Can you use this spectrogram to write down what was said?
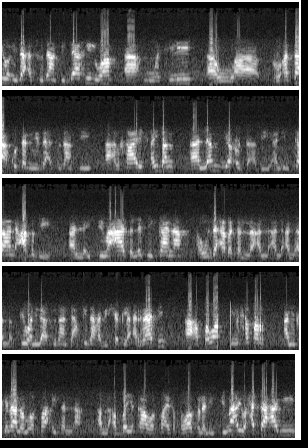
قوى نداء السودان في الداخل وممثلي أو رؤساء كتل نداء السودان في الخارج. أيضا لم يعد بالإمكان عقد الاجتماعات التي كان أو ال- قوى نداء السودان تعقيدها بالشكل الراتب. التواصل انحصر من خلال الوسائط ال- ال- الضيقة وسائط التواصل الاجتماعي وحتى هذه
